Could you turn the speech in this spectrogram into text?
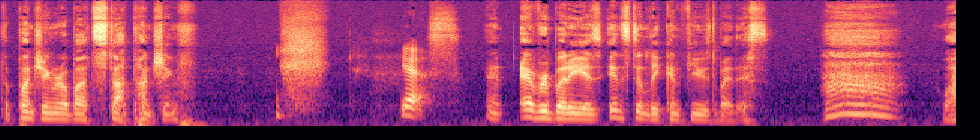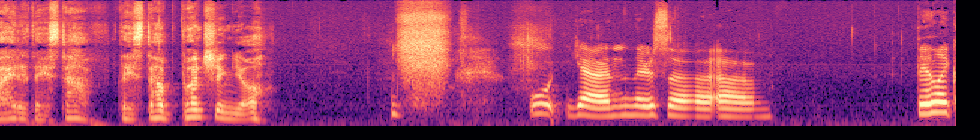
the punching robots stop punching, Yes. and everybody is instantly confused by this. Why did they stop? They stopped punching, y'all. Well, yeah, and there's a um. They like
